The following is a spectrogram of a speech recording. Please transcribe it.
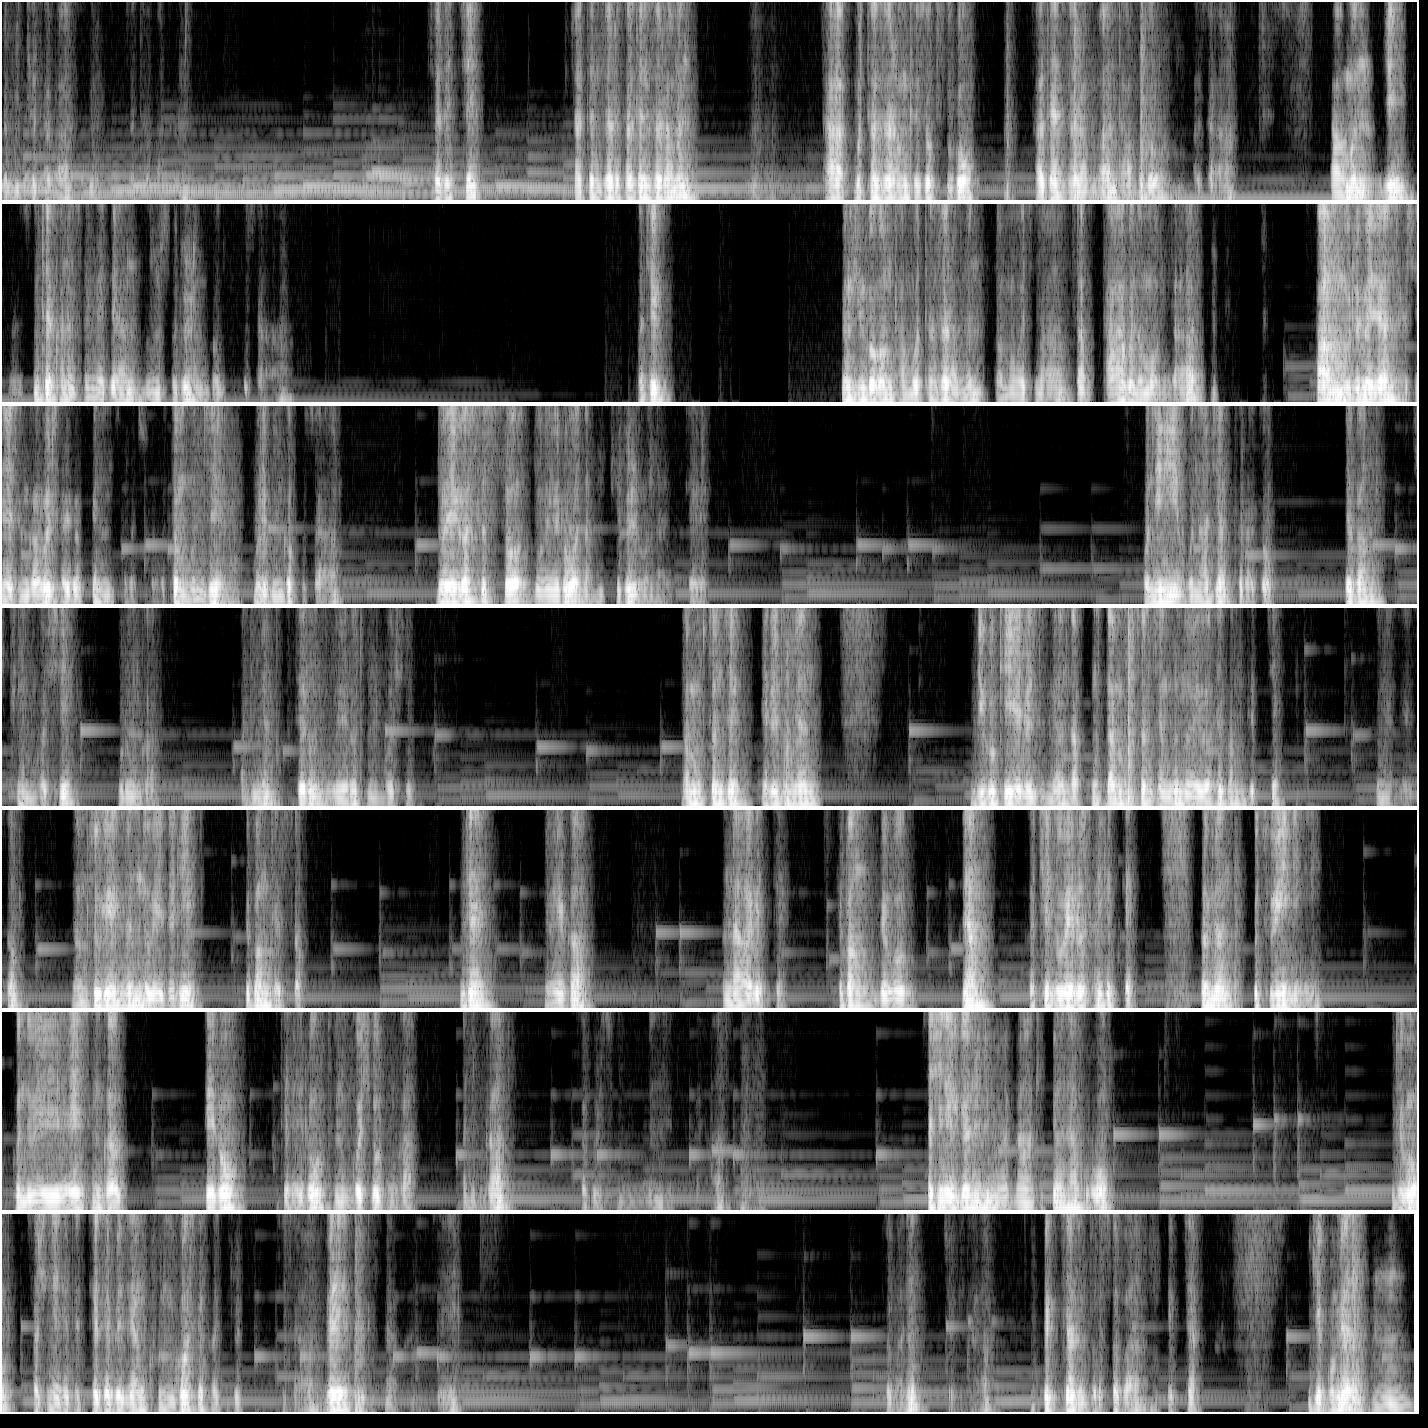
저 밑에다가 쓰면. 답안은 자 됐지? 다된 사람 다 된 사람은 어, 다 못한 사람은 계속 쓰고 다 된 사람만 다음으로 가자. 다음은 우리 선택하는 삶에 대한 문수를 한번 보자. 아직 명심보감 다 못한 사람은 넘어가지 마. 다, 다 하고 넘어온다. 다음 물음에 대한 자신의 생각을 자유롭게 논설하시오. 어떤 문제 물음인가 보자. 노예가 스스로 노예로 남기를 때 본인이 원하지 않더라도 해방시키는 것이 옳은가? 아니면 그대로 노예로 두는 것이 옳은가? 남북전쟁 예를 들면 미국의 예를 들면 남북전쟁으로 노예가 해방됐지? 대해서 남쪽에 있는 노예들이 해방됐어. 근데 노예가 안 나가겠대. 해방되고 그냥 같이 노예로 살겠대. 그러면 그 주인이 그 노예의 생각대로 그대로 두는 것이 옳은가 아닌가 볼 수 있는 됩니다. 자신의 의견을 좀 명확히 표현하고 그리고 자신의 대- 대답에 대한 근거 세 가지를 쓰자. 왜 그렇게 생각하는지. 써봐는 저기다. 600자 정도로 써봐. 600자. 이게 보면 음,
